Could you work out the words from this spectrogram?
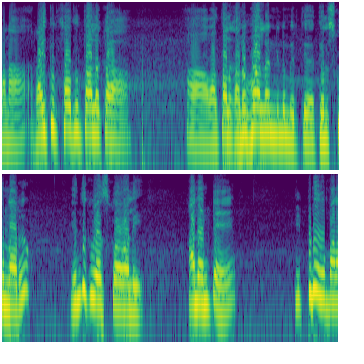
మన రైతు సోదరుల తాలూకా వాళ్ళ తాలూకా అనుభవాలన్నీ మీరు తెలుసుకున్నారు. ఎందుకు వేసుకోవాలి అని అంటే ఇప్పుడు మన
